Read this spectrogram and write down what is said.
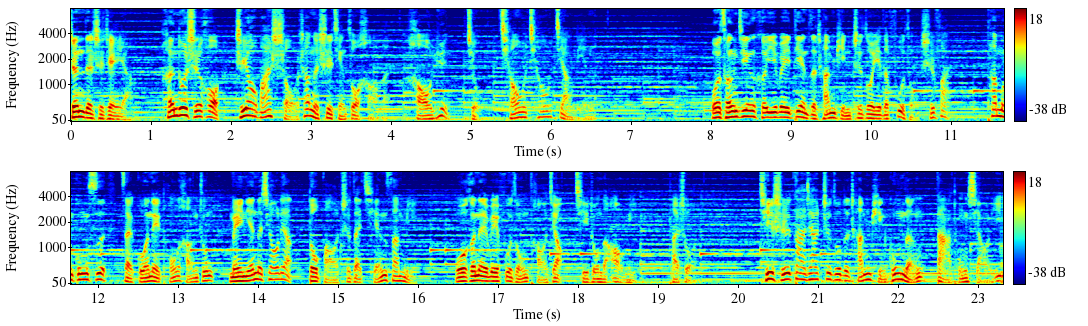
真的是这样，很多时候只要把手上的事情做好了，好运就悄悄降临了。我曾经和一位电子产品制作业的副总吃饭。他们公司在国内同行中每年的销量都保持在前三名。我和那位副总讨教其中的奥秘，他说：“其实大家制作的产品功能大同小异，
